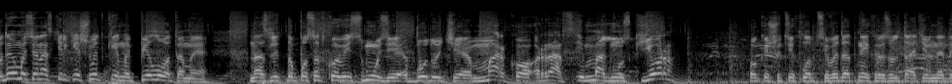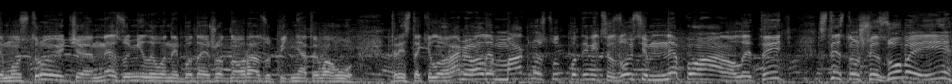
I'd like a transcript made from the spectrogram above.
Подивимося, наскільки швидкими пілотами на злітно-посадковій смузі будуть е, Марко Рац і Магнус Кьор. Поки що ці хлопці видатних результатів не демонструють. Е, Не зуміли вони бодай жодного разу підняти вагу 300 кілограмів. Але Магнус тут, подивіться, зовсім непогано летить, стиснувши зуби і.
